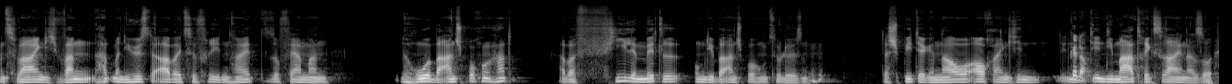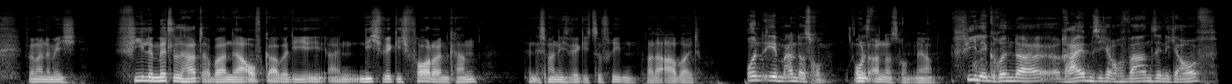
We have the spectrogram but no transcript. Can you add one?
Und zwar eigentlich, wann hat man die höchste Arbeitszufriedenheit, sofern man eine hohe Beanspruchung hat, aber viele Mittel, um die Beanspruchung zu lösen. Mhm. Das spielt ja genau auch eigentlich in, in, genau. in die Matrix rein. Also wenn man nämlich viele Mittel hat, aber eine Aufgabe, die einen nicht wirklich fordern kann, dann ist man nicht wirklich zufrieden bei der Arbeit. Und eben andersrum. Und das andersrum, ja. Viele Gründer reiben sich auch wahnsinnig auf,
